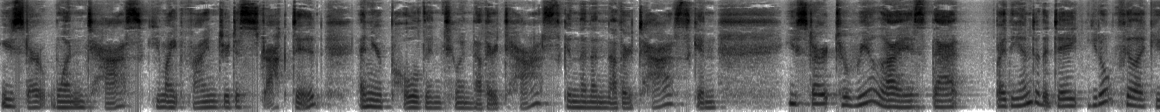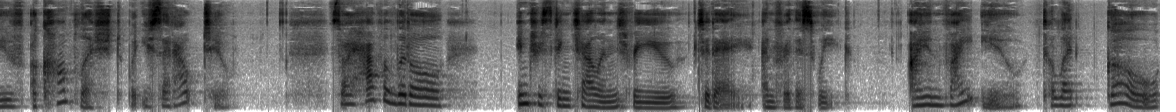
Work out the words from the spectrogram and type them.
you start one task, you might find you're distracted and you're pulled into another task and then another task. And you start to realize that by the end of the day, you don't feel like you've accomplished what you set out to. So I have a little interesting challenge for you today and for this week. I invite you to let go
